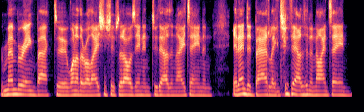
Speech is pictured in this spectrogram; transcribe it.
remembering back to one of the relationships that I was in in 2018 and it ended badly in 2019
